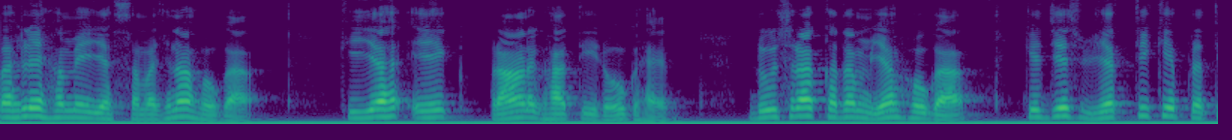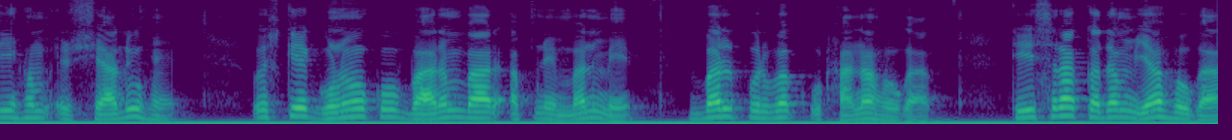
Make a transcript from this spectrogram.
पहले हमें यह समझना होगा कि यह एक प्राणघाती रोग है। दूसरा कदम यह होगा कि जिस व्यक्ति के प्रति हम ईर्ष्यालु हैं, उसके गुणों को बारंबार अपने मन में बलपूर्वक उठाना होगा। तीसरा कदम यह होगा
